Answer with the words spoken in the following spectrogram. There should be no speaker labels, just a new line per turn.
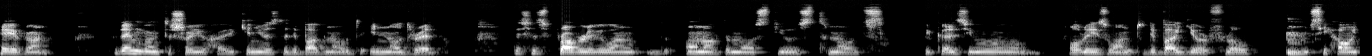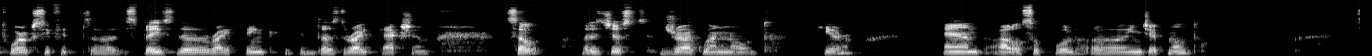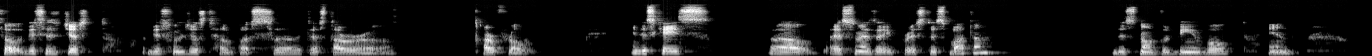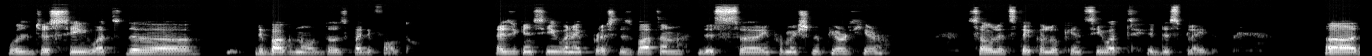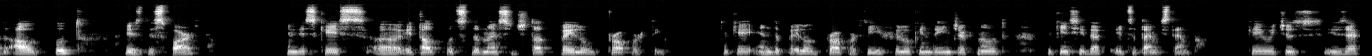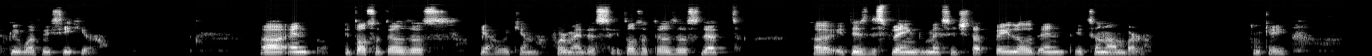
Hey everyone, today I'm going to show you how you can use the debug node in Node-RED. This is probably one, one of the most used nodes because you always want to debug your flow, see how it works, if it uh, displays the right thing, if it does the right action. So let's just drag one node here and I'll also pull uh, inject node. So this is just this will just help us uh, test our uh, our flow. In this case, uh, as soon as I press this button, this node will be invoked and we'll just see what the debug node does by default. As you can see, when I press this button, this uh, information appeared here. So let's take a look and see what it displayed. Uh, the output is this part in this case uh, it outputs the message.payload property okay? And the payload property if you look in the inject node we can see that it's a timestamp okay? Which is exactly what we see here. Uh, and it also tells us yeah we can format this. It also tells us that uh, it is displaying message.payload and it's a number okay?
